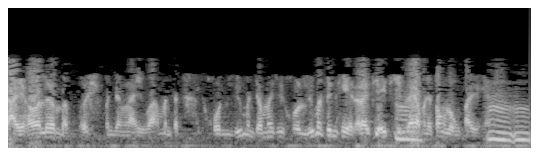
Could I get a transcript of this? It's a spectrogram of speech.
ใจเขาเริ่มแบบเอ้ยมันยังไงวะมันจะใช่คนหรือมันจะไม่ใช่คน หรือมันเป็นเหตุอะไรที่ไอ้ทีมแรกมันจะต้องลงไปอย่างเงี้ยอืมอืม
